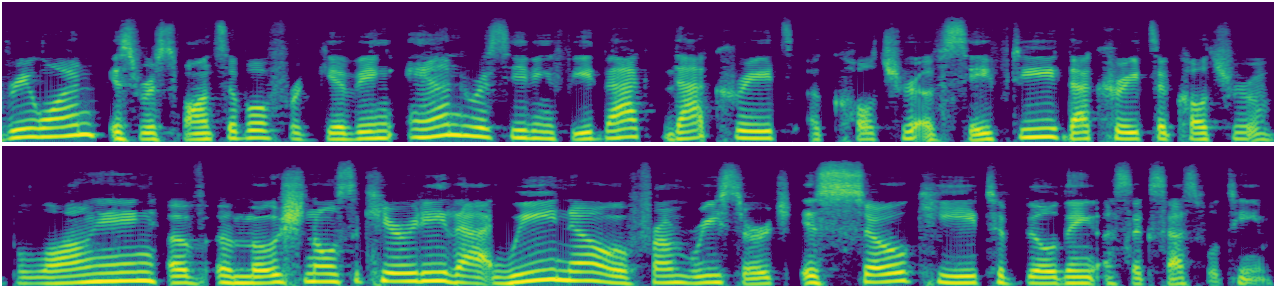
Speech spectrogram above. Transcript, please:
everyone is responsible for giving and receiving feedback, that creates a culture of safety. That creates a culture of belonging, of emotional security that we know from research is so key to building a successful team.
